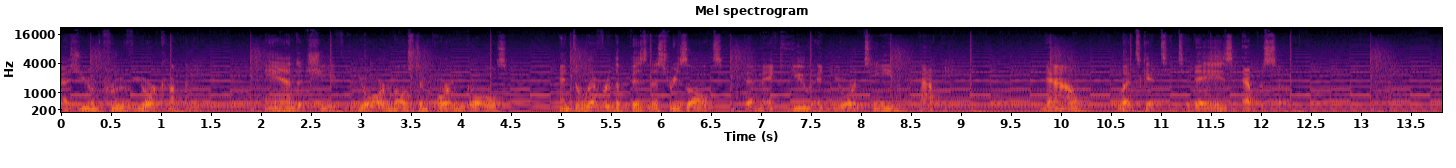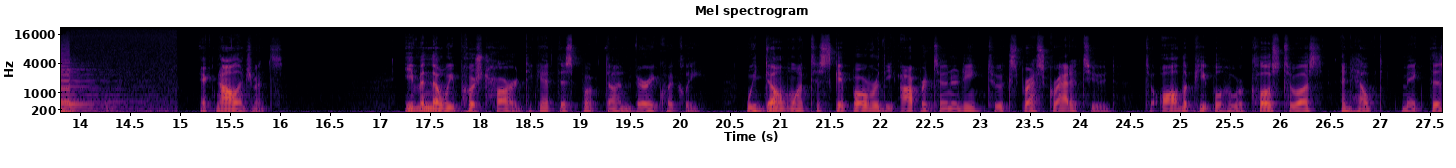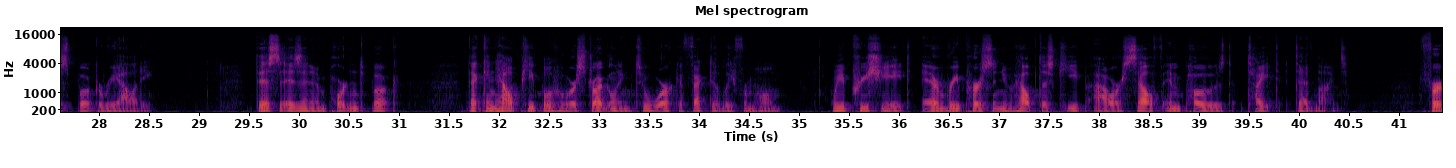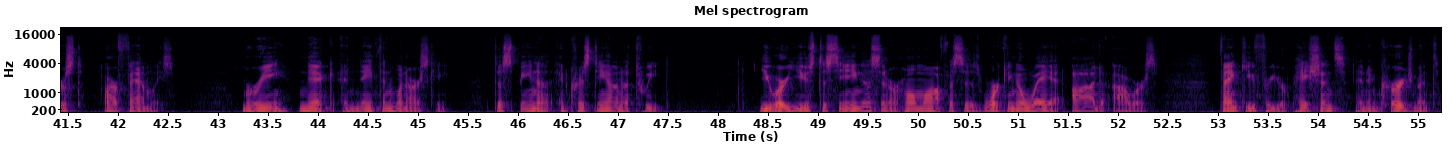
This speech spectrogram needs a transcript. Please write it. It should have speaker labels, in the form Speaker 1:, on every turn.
Speaker 1: as you improve your company and achieve your most important goals and deliver the business results that make you and your team happy. Now, let's get to today's episode. Acknowledgements. Even though we pushed hard to get this book done very quickly, we don't want to skip over the opportunity to express gratitude to all the people who were close to us and helped make this book a reality. This is an important book that can help people who are struggling to work effectively from home. We appreciate every person who helped us keep our self imposed tight deadlines. First, our families Marie, Nick, and Nathan Winiarski. Despina, and Christiana Tweet. You are used to seeing us in our home offices working away at odd hours. Thank you for your patience and encouragement,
